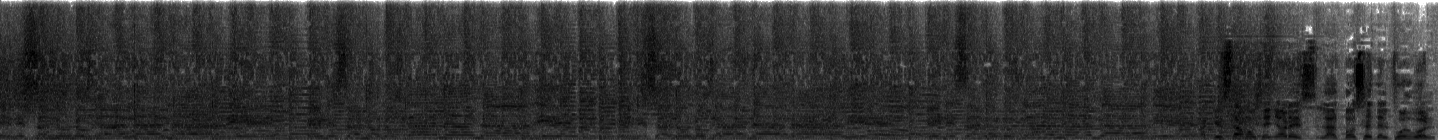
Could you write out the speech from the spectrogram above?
En esa no nos gana Aquí estamos, señores, las voces del fútbol.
